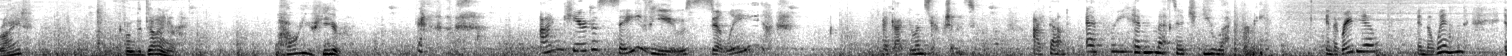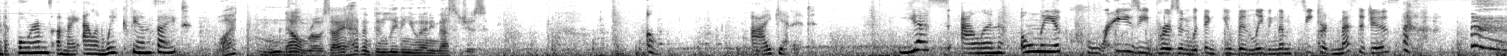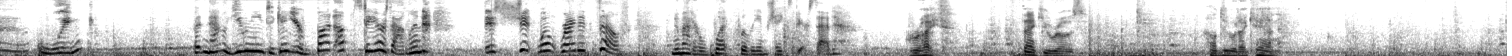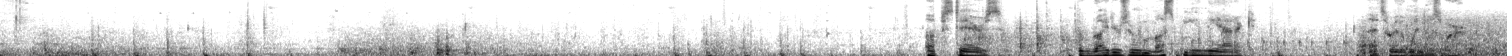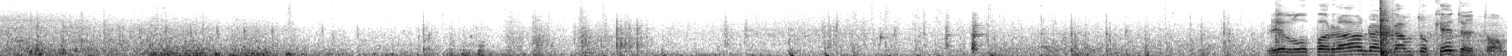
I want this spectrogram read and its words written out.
Right? From the diner. How are you here? I'm here to save you, silly. I got your instructions. I found every hidden message you left for me. In the radio, in the wind, in the forums on my Alan Wake fan site. What? No, Rose, I haven't been leaving you any messages. Oh, I get it. Yes, Alan, only a crazy person would think you've been leaving them secret messages. Wink. But now you need to get your butt upstairs, Alan. This shit won't right itself, no matter what William Shakespeare said. Right. Thank you, Rose. I'll do what I can. Upstairs. The writer's room must be in the attic. That's where the windows were. We'll loop around and come to Tom.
